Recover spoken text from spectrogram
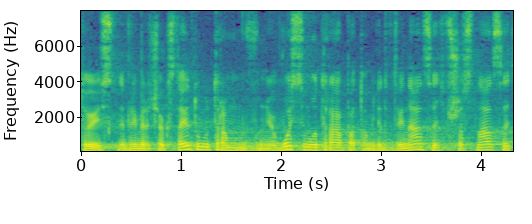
То есть, например, человек встает утром, у него 8 утра, потом идет в 12, в 16,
